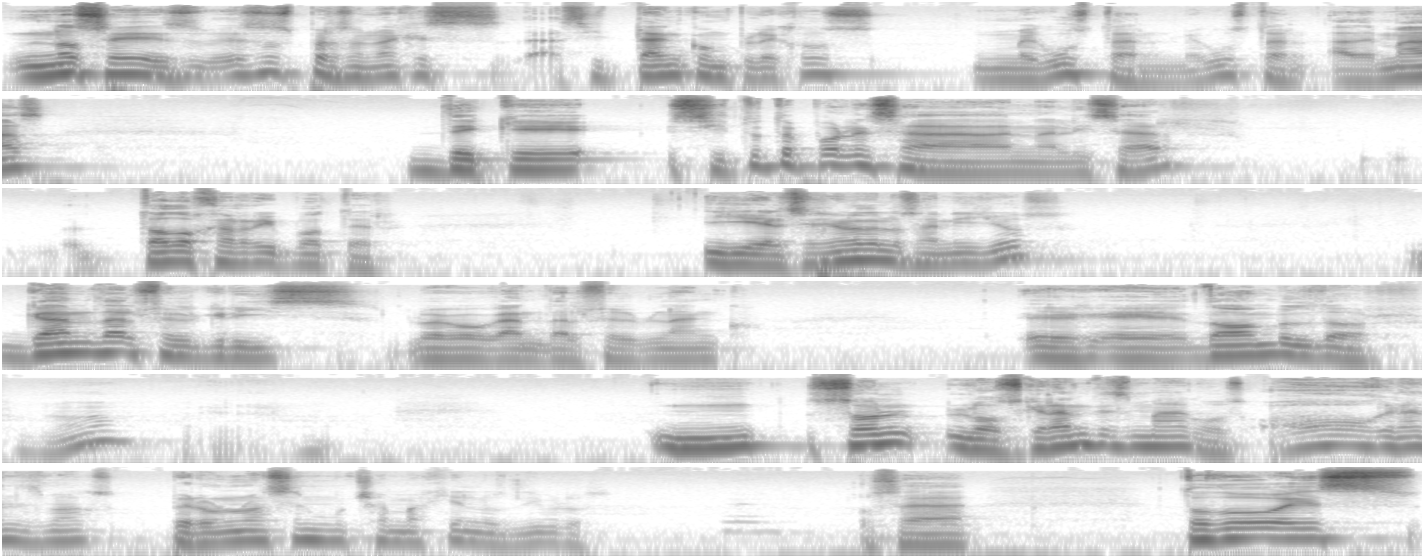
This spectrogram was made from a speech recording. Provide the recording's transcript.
No sé, es- esos personajes así tan complejos me gustan, me gustan. Además de que si tú te pones a analizar todo Harry Potter y El Señor de los Anillos, Gandalf el gris, luego Gandalf el blanco, eh, eh, Dumbledore, ¿no? Son los grandes magos, oh, grandes magos, pero no hacen mucha magia en los libros. O sea, todo es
